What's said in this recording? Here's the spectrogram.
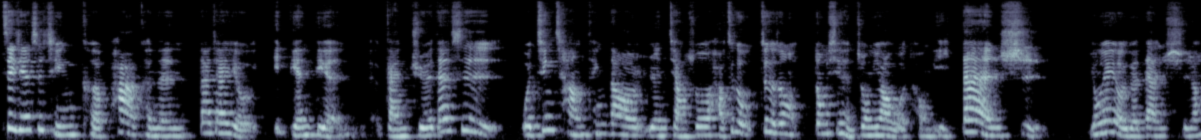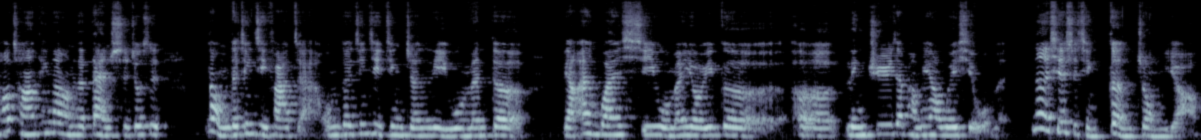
这件事情可怕，可能大家有一点点感觉，但是我经常听到人讲说，好，这个这个这种东西很重要，我同意，但是永远有一个但是，然后常常听到那个但是就是，那我们的经济发展，我们的经济竞争力，我们的两岸关系，我们有一个。呃邻居在旁边要威胁我们，那些事情更重要。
